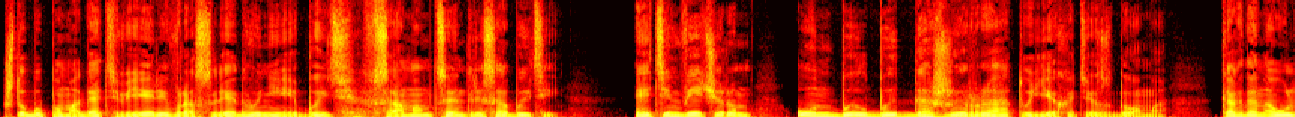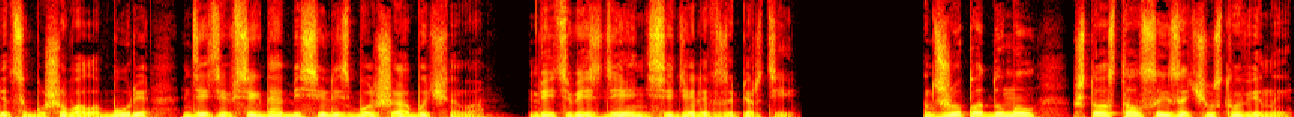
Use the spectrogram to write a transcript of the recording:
чтобы помогать Вере в расследовании и быть в самом центре событий. Этим вечером он был бы даже рад уехать из дома. Когда на улице бушевала буря, дети всегда бесились больше обычного, ведь весь день сидели в заперти. Джо подумал, что остался из-за чувства вины.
